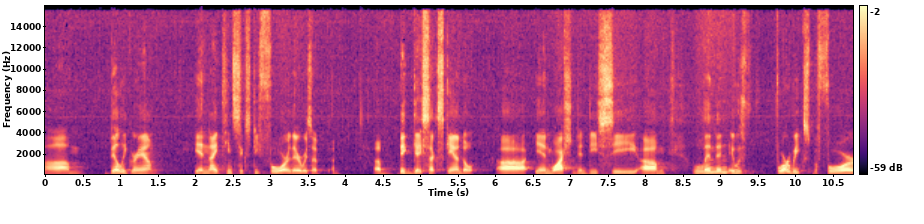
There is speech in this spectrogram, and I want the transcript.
Um, Billy Graham, in 1964, there was a, a, a big gay sex scandal uh, in Washington, D.C. Um, Lyndon, it was four weeks before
